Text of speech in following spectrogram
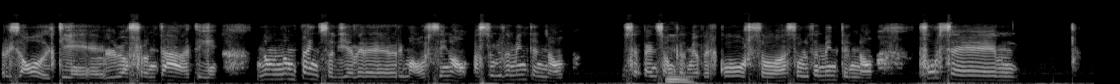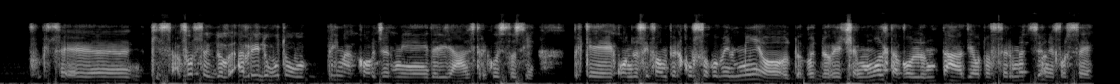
risolti, li ho affrontati, non, non, penso di avere rimorsi, no, assolutamente no. Se penso anche mm. al mio percorso, assolutamente no. Forse forse, chissà, forse dov- avrei dovuto prima accorgermi degli altri, questo sì, perché quando si fa un percorso come il mio, dove, dove c'è molta volontà di autoaffermazione, forse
